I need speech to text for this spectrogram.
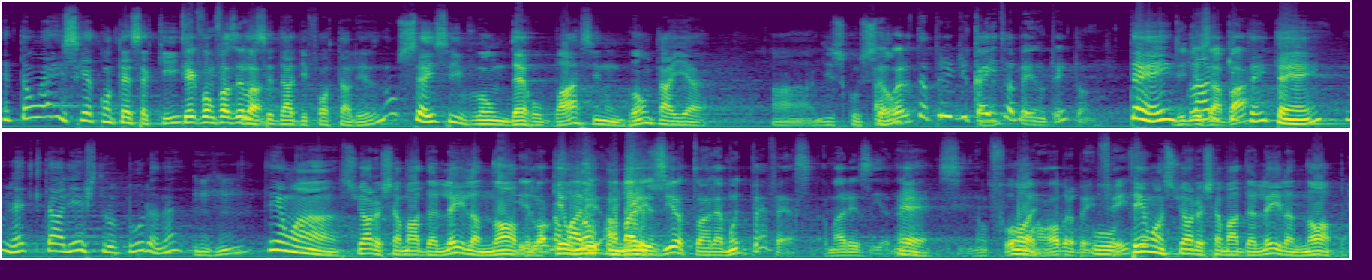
Então é isso que acontece aqui. O que, é que vão fazer na lá? cidade de Fortaleza. Não sei se vão derrubar, se não vão, tá aí a, a discussão. Agora está perigo de cair também, não tem, Tom? Tem, de claro desabar? tem, tem. O jeito que está ali a estrutura, né? Uhum. Tem uma senhora chamada Leila Nobre, que eu Mare, não conheço. A maresia, Tom, ela é muito perversa, a maresia, né? É. Se não for Olha, uma obra bem o, feita... Tem uma senhora chamada Leila Nobre,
